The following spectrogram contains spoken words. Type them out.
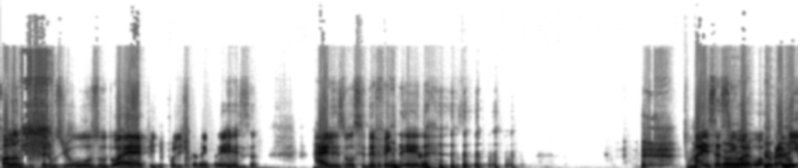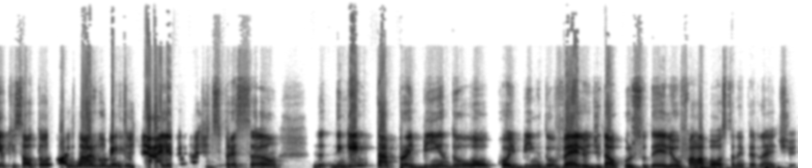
Falando é. dos termos de uso, do app, de política da empresa. É, eles vão se defender, né? Mas, assim, uh, para mim, o que saltou os olhos é o argumento de ah, liberdade de expressão. Ninguém está proibindo ou coibindo o velho de dar o curso dele ou falar bosta na internet.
